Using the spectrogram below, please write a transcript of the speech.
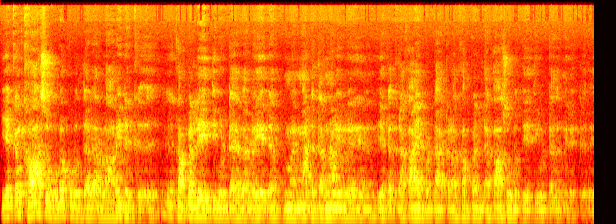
இயக்கம் காசு கூட கொடுத்த வரலாறு இருக்குது கப்பலில் ஏற்றி விட்ட வரலாறு ஏற்ற மாற்றுத்திறனாளிகள் இயக்கத்தில் காயப்பட்ட ஆக்களை கப்பலில் காசு கொடுத்து ஏற்றி விட்டதும் இருக்குது.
